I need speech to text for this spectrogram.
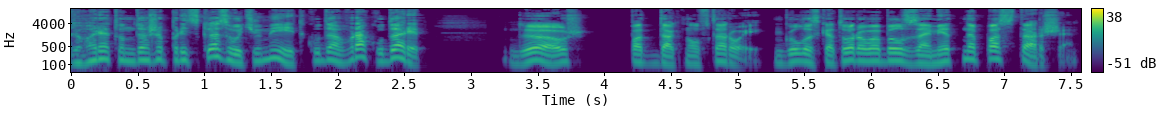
Говорят, он даже предсказывать умеет, куда враг ударит. Да уж, поддакнул второй, голос которого был заметно постарше.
